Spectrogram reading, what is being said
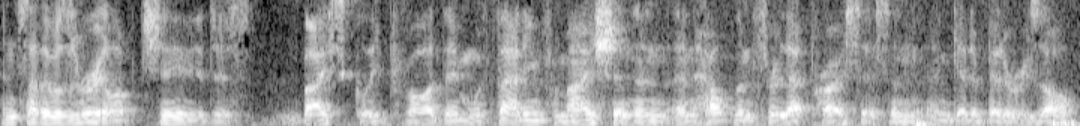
And so there was a real opportunity to just basically provide them with that information and, and help them through that process and, and, get a better result.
